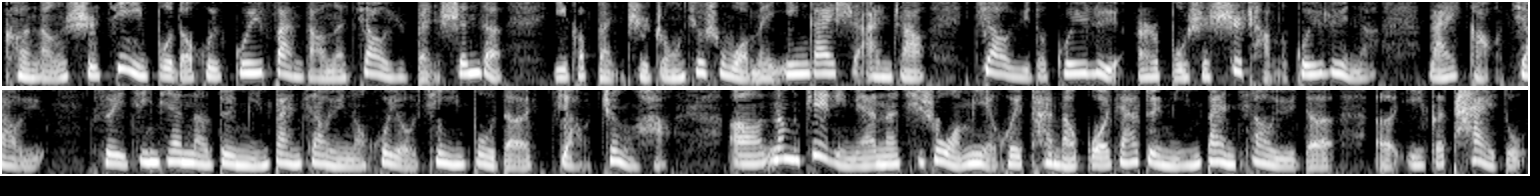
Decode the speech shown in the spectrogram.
可能是进一步的会规范到呢教育本身的一个本质中，就是我们应该是按照教育的规律，而不是市场的规律呢来搞教育。所以今天呢，对民办教育呢会有进一步的矫正哈。呃，那么这里面呢，其实我们也会看到国家对民办教育的呃一个态度。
